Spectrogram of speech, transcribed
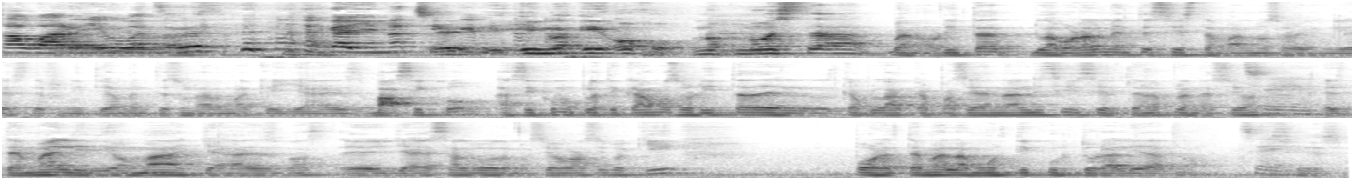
How are you? What's Gallina chicken. Eh, y, y no- y ojo, no, no está, bueno, ahorita laboralmente sí está mal no saber inglés, definitivamente es un arma que ya es básico, así como platicábamos ahorita de la capacidad de análisis y el tema de planeación, Sí. el tema del idioma ya es, eh, ya es algo demasiado básico aquí por el tema de la multiculturalidad, ¿no? Sí. Así es.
